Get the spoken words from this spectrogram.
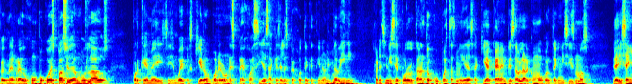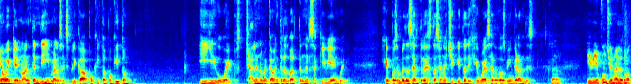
me- me redujo un poco de espacio de ambos lados. Porque me dicen, güey, pues quiero poner un espejo así, o sea, que es el espejote que tiene ahorita. Vini. Me Precioso. dice, por lo tanto, ocupo estas medidas aquí y acá. Y me empieza a hablar como con tecnicismos de diseño, güey, que no entendí y me los explicaba poquito a poquito. Y digo, güey, pues chale, no me caben tres bartenders aquí bien, güey. Dije, pues en vez de hacer tres estaciones chiquitas, dije, voy a hacer dos bien grandes. Claro. Y bien funcionales, ¿no?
